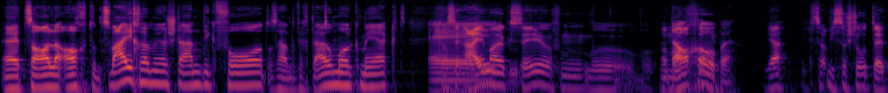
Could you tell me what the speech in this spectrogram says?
Äh, Zahlen 8 und 2 kommen ja ständig vor, das haben ihr vielleicht auch mal gemerkt. Also Äh, einmal gesehen, auf dem, wo, wo, am Dach Anfang- oben. Ja, ich so, wieso steht dort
